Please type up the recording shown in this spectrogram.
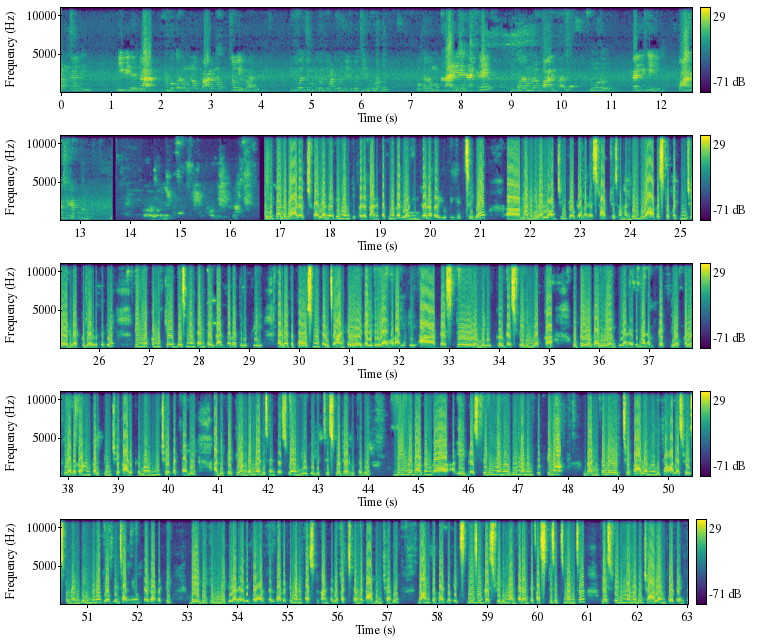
ఉండాలి. ఈ విధంగా ఒక రూమ్లో పాలు మొత్తం ఇవ్వాలి. ఇటు కొంచెం ఇటు కొంచెం అటు కొంచెం ఇటు కొంచెం ఇవ్వకూడదు. ఒక రొమ్ము ఖాళీ అయినట్లే ఇంకో రొమ్ములో పాలు ఇవ్వాలి. మూడు తల్లికి పాలు ఇచ్చేటప్పుడు తల్లిపాల వారోత్సవాలు అనేది మనకి ఇక్కడ గణపతి నగర్లోని ఇంద్రనగర్ యూపీహెచ్సి లో మనం ఇవాళ లాంచింగ్ ప్రోగ్రామ్ అనేది స్టార్ట్ చేసామండి ఇది ఆగస్ట్ ఒకటి నుంచి ఏడు వరకు జరుగుతుంది. దీని యొక్క ముఖ్య ఉద్దేశం ఏంటంటే గర్భవతులకి తర్వాత పోస్ట్ మెటల్స్ అంటే డెలివరీ అయిన వాళ్ళకి ఆ బ్రెస్ట్ మిల్క్ బ్రెస్ట్ ఫీడింగ్ యొక్క ఉపయోగాలు ఏంటి అనేది మనం ప్రతి ఒక్కరికి అవగాహన కల్పించే కార్యక్రమాన్ని చేపట్టాలి. అది ప్రతి అంగన్వాడీ సెంటర్స్లో అండ్ యూపీహెచ్ఎస్లో జరుగుతుంది. దీనిలో భాగంగా ఈ బ్రెస్ట్ ఫీడింగ్ అనేది మనం పుట్టిన గంటలో వచ్చే పాలు అనేది చాలా శ్రేష్టమైనది ఇమ్యునోగ్లోబులిన్స్ అన్ని ఉంటాయి కాబట్టి బేబీకి ఇమ్యూనిటీ అనేది బాగుంటది కాబట్టి మనం ఫస్ట్ గంటలో ఖచ్చితంగా తాగించాలి. దాంతో పాటు ఎక్స్క్లూజివ్ బ్రెస్ట్ ఫీడింగ్ అంటారు. అంటే first six months breast feeding అనేది చాలా ఇంపార్టెంట్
